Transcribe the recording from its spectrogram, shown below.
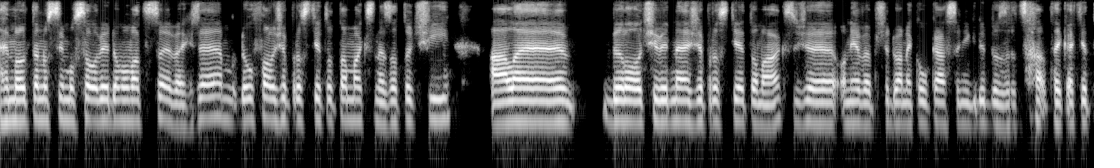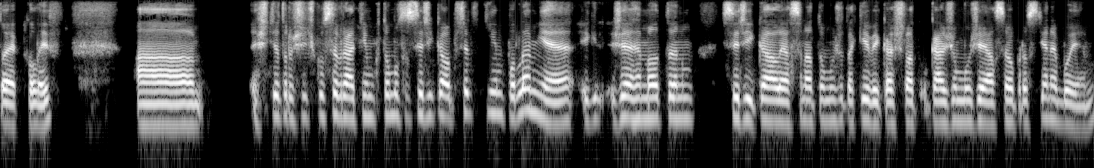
Hamilton si musel vědomovat, co je ve hře. Doufal, že prostě to tam Max nezatočí, ale bylo očividné, že prostě je to Max, že on je vepředu a nekouká se nikdy do zrcátek, ať je to jakkoliv. A ještě trošičku se vrátím k tomu, co jsi říkal předtím. Podle mě, že Hamilton si říkal, já se na to můžu taky vykašlat, ukážu mu, že já se ho prostě nebojím.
